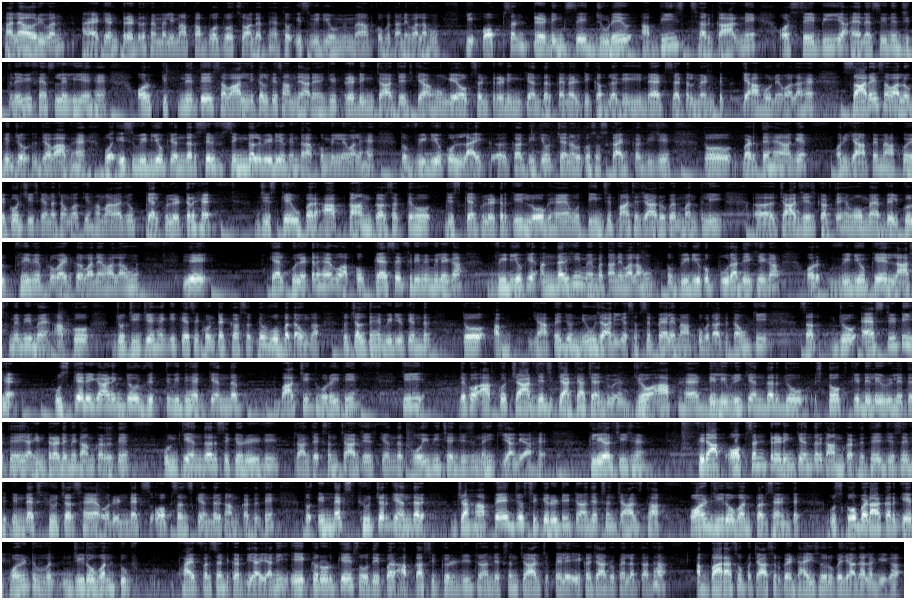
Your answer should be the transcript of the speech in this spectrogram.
Hello everyone ITN trader family में आपका बहुत बहुत स्वागत है। तो इस वीडियो में मैं आपको बताने वाला हूँ कि ऑप्शन ट्रेडिंग से जुड़े अभी सरकार ने और सेबी या एनएससी ने जितने भी फैसले लिए हैं और कितने ते सवाल निकल के सामने आ रहे हैं कि ट्रेडिंग चार्जेज क्या होंगे, ऑप्शन ट्रेडिंग के अंदर पेनल्टी कब लगेगी, नेट सेटलमेंट क्या होने वाला है, सारे सवालों के जवाब हैं वो इस वीडियो के अंदर, सिर्फ़ सिंगल वीडियो के अंदर आपको मिलने वाले हैं। तो वीडियो को लाइक कर दीजिए और चैनल को सब्सक्राइब कर दीजिए। तो बढ़ते हैं आगे और यहाँ पे मैं आपको एक और चीज़ कहना चाहूँगा कि हमारा जो कैलकुलेटर है जिसके ऊपर आप काम कर सकते हो, जिस कैलकुलेटर की लोग हैं, वो तीन से पाँच हज़ार रुपये मंथली चार्जेस करते हैं, वो मैं बिल्कुल फ्री में प्रोवाइड करवाने वाला हूँ। ये कैलकुलेटर है, वो आपको कैसे फ्री में मिलेगा वीडियो के अंदर ही मैं बताने वाला हूँ तो वीडियो को पूरा देखिएगा और वीडियो के लास्ट में भी मैं आपको जो चीज़ें हैं कि कैसे कॉन्टैक्ट कर सकते हो, वो बताऊँगा। तो चलते हैं वीडियो के अंदर। तो अब यहाँ पे जो न्यूज़ आ रही है, सबसे पहले मैं आपको बता देता हूँ कि सब जो एसटीटी है, उसके रिगार्डिंग जो वित्त विधेयक के अंदर बातचीत हो रही थी कि देखो, आपको चार्जेज क्या क्या चेंज हुए हैं? जो आप है डिलीवरी के अंदर जो स्टॉक की डिलीवरी लेते थे या इंट्राडे में काम करते थे, उनके अंदर सिक्योरिटी ट्रांजैक्शन चार्जेज के अंदर कोई भी चेंजेस नहीं किया गया है। क्लियर चीज़ है? फिर आप ऑप्शन ट्रेडिंग के अंदर काम करते थे, जैसे इंडेक्स फ्यूचर्स है और इंडेक्स ऑप्शंस के अंदर काम करते थे। तो इंडेक्स फ्यूचर के अंदर, जहाँ पे जो सिक्योरिटी ट्रांजैक्शन चार्ज था पॉइंट ज़ीरो वन परसेंट उसको बढ़ा करके point zero one two five percent कर दिया। यानी एक करोड़ के सौदे पर आपका सिक्योरिटी ट्रांजेक्शन चार्ज पहले एक हज़ार रुपये लगता था, अब बारह सौ पचास रुपये ढाई सौ रुपये ज़्यादा लगेगा।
